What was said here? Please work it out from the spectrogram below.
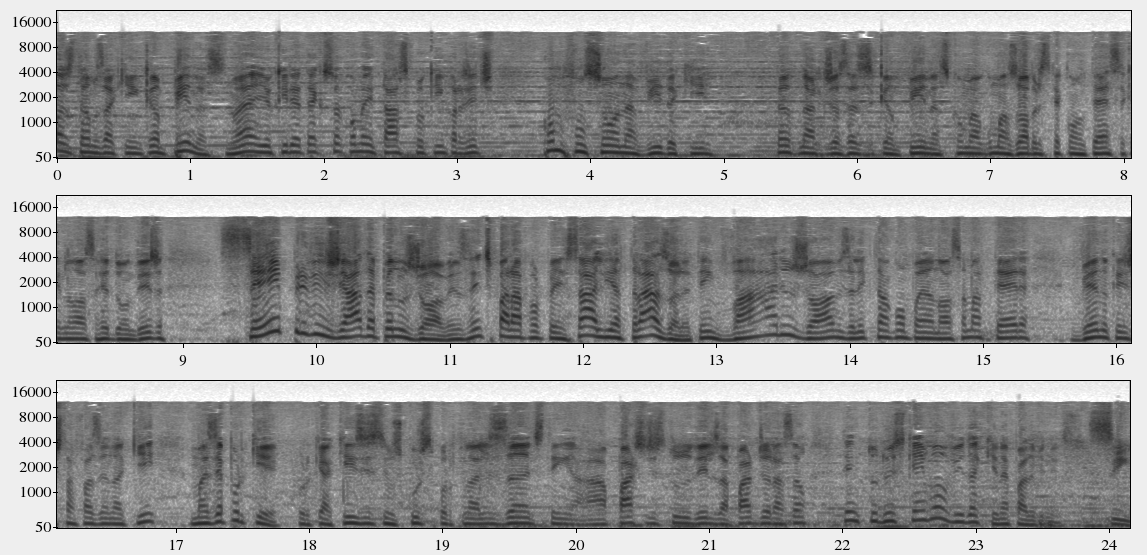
Nós estamos aqui em Campinas, não é? E eu queria até que o senhor comentasse um pouquinho para a gente como funciona a vida aqui, tanto na Arquidiocese de Campinas, como algumas obras que acontecem aqui na nossa redondeja, sempre vigiada pelos jovens. Se a gente parar para pensar, ali atrás, olha, tem vários jovens ali que estão acompanhando a nossa matéria, vendo o que a gente está fazendo aqui. Mas é por quê? Porque aqui existem os cursos profissionalizantes, tem a parte de estudo deles, a parte de oração, tem tudo isso que é envolvido aqui, né, Padre Vinícius? Sim.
